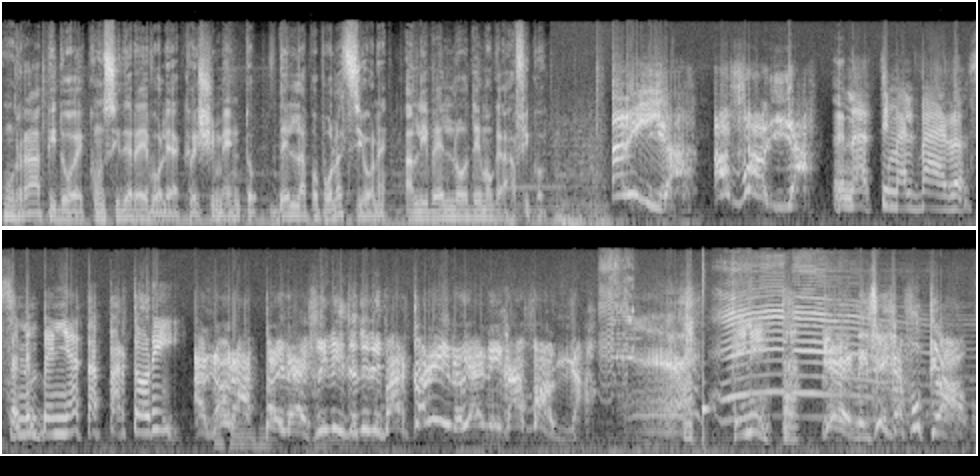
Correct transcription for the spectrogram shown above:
un rapido e considerevole accrescimento della popolazione a livello demografico. Maria! Ha voglia! Un attimo, Alvaro, sono impegnata a partorire. Allora appena hai finito di ripartorire, vieni che ha voglia! Finito? Vieni, sì che futtiamo!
